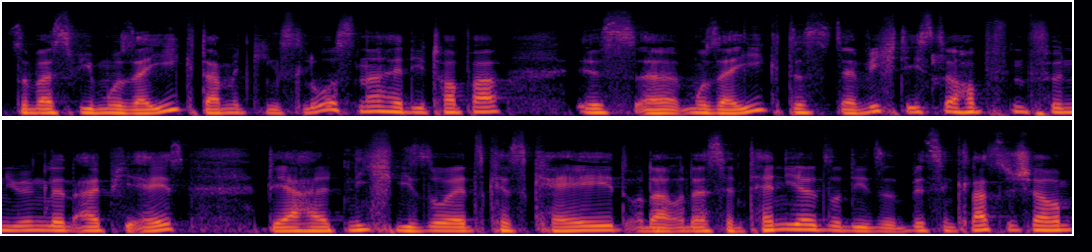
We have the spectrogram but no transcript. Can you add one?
sowas wie Mosaik, damit ging es los. Ne? Hedy Topper ist äh, Mosaik, das ist der wichtigste Hopfen für New England IPAs, der halt nicht wie so jetzt Cascade oder, oder Centennial, so diese bisschen klassischeren,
